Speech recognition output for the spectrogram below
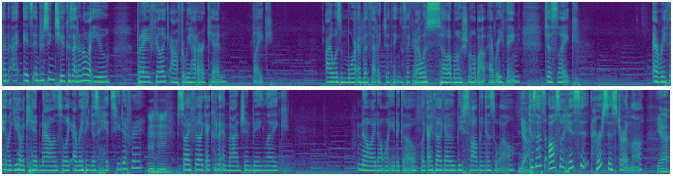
And I, it's interesting too because I don't know about you, but I feel like after we had our kid, like I was more empathetic to things. Like Yeah. I was so emotional about everything, just like everything. Like you have a kid now, and so like everything just hits you different. Mm-hmm. So I feel like I couldn't imagine being like, no, I don't want you to go. Like I feel like I would be sobbing as well. Yeah. Because that's also his her sister in law. Yeah.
